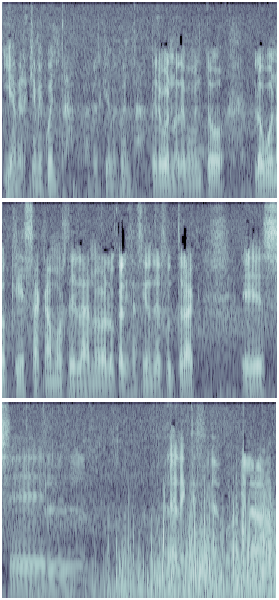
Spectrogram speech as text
y a ver qué me cuenta, a ver qué me cuenta. Pero bueno, de momento lo bueno que sacamos de la nueva localización del food truck es el, la electricidad, porque la,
